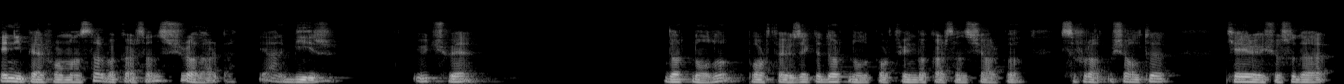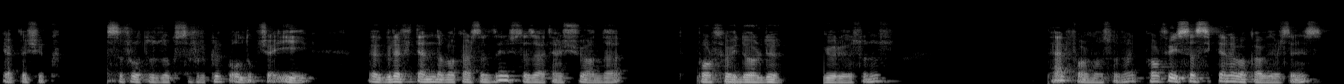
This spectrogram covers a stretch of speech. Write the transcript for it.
en iyi performanslar bakarsanız şuralarda. Yani 1, 3 ve 4 nolu portföy. Özellikle 4 nolu portföyün bakarsanız çarpı 0.66 K ratio'su da yaklaşık 0.39-0.40 oldukça iyi. E, grafikten de bakarsanız en üstte zaten şu anda portföy 4'ü görüyorsunuz. Performans olarak portföy istatistiklerine bakabilirsiniz.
